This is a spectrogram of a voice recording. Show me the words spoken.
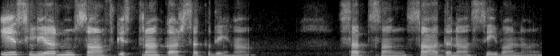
ਇਸ ਲੇਅਰ ਨੂੰ ਸਾਫ਼ ਕਿਸ ਤਰ੍ਹਾਂ ਕਰ ਸਕਦੇ ਹਾਂ? ਸਤਸੰਗ, ਸਾਧਨਾ, ਸੇਵਾ ਨਾਲ।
